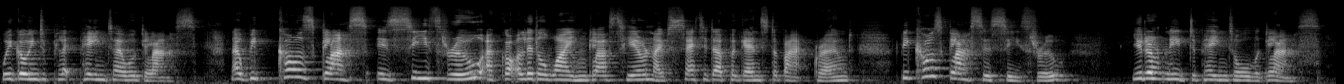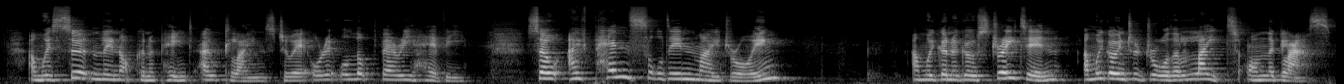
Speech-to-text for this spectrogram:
we're going to paint our glass. Now because glass is see-through, I've got a little wine glass here and I've set it up against a background. Because glass is see-through, you don't need to paint all the glass. And we're certainly not going to paint outlines to it or it will look very heavy. So I've penciled in my drawing and we're going to go straight in and we're going to draw the light on the glass.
